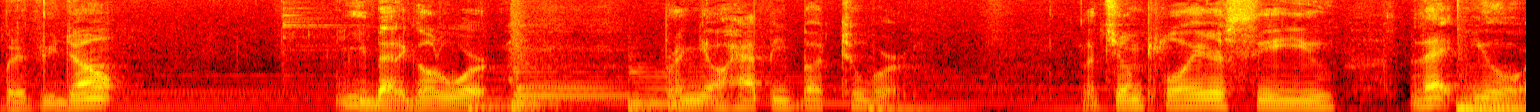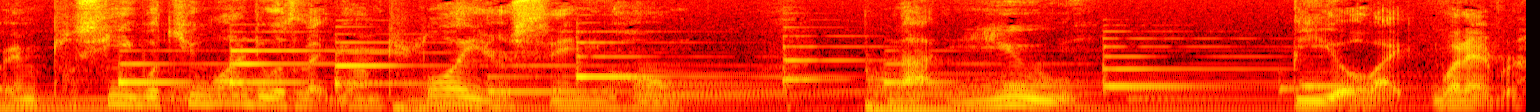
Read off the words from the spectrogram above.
But if you don't, you better go to work. Bring your happy butt to work. Let your employer see you. Let your empl- see what you want to do is let your employer send you home, not you feel like whatever.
